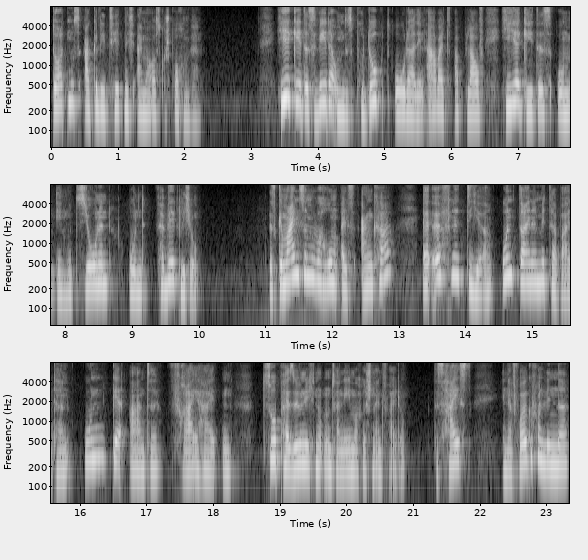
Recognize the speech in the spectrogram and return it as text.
dort muss Agilität nicht einmal ausgesprochen werden. Hier geht es weder um das Produkt oder den Arbeitsablauf, hier geht es um Emotionen und Verwirklichung. Das gemeinsame Warum als Anker eröffnet dir und deinen Mitarbeitern ungeahnte Freiheiten zur persönlichen und unternehmerischen Entfaltung. Das heißt, in der Folge von Linda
